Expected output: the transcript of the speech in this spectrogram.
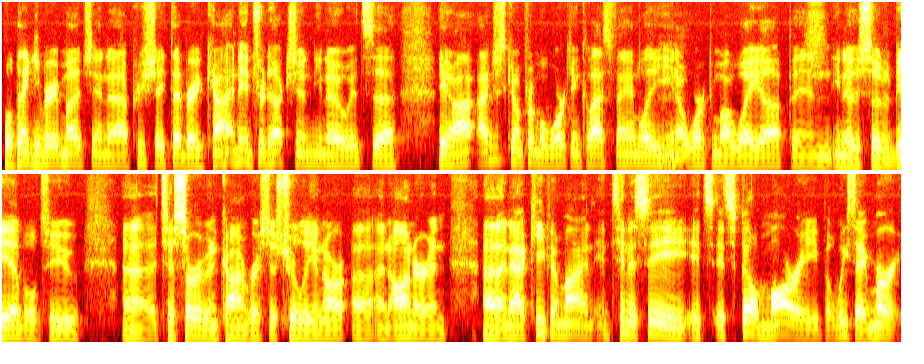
Well, thank you very much, and I appreciate that very kind introduction. You know, it's uh, you know, I, I, just come from a working class family. Mm-hmm. You know, mm-hmm. worked my way up, and you know, so to be able to uh, to serve in Congress is truly an uh, an honor. And uh, now, keep in mind, in Tennessee, it's it's spelled Maury, but we say Murray.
